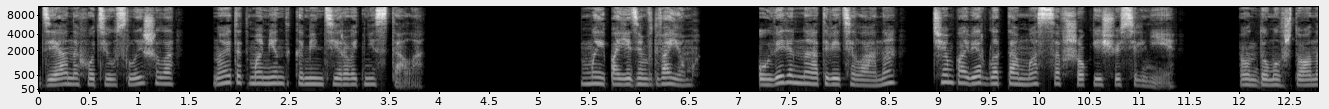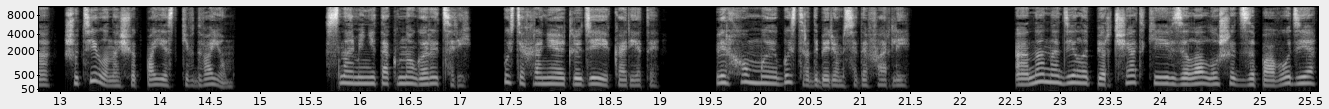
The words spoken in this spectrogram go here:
Диана хоть и услышала, но этот момент комментировать не стала. «Мы поедем вдвоем, уверенно ответила она, чем повергла Томаса в шок еще сильнее. Он думал, что она шутила насчет поездки вдвоем. «С нами не так много рыцарей. Пусть охраняют людей и кареты. Верхом мы быстро доберемся до Фарли». Она надела перчатки и взяла лошадь за поводья,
